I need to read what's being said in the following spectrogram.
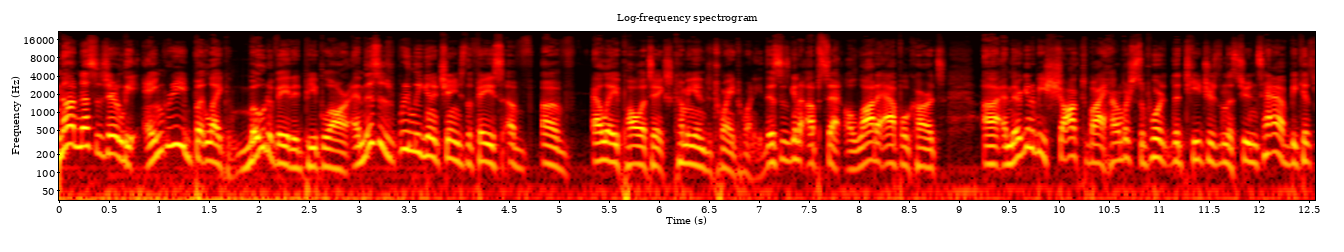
not necessarily angry, but like motivated people are. And this is really going to change the face of, of LA politics coming into 2020. This is going to upset a lot of apple carts, uh, and they're going to be shocked by how much support the teachers and the students have because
